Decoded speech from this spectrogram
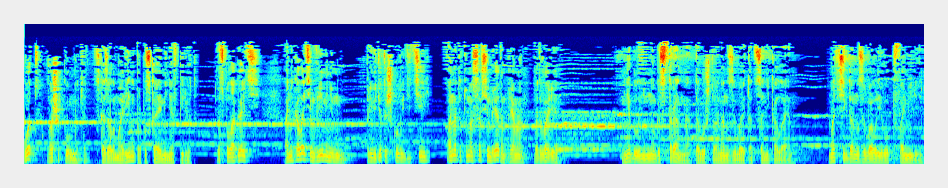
«Вот ваша комната», — сказала Марина, пропуская меня вперед. «Располагайтесь, а Николай тем временем приведет из школы детей. Она тут у нас совсем рядом, прямо во дворе». Мне было немного странно от того, что она называет отца Николаем. Мать всегда называла его по фамилии,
